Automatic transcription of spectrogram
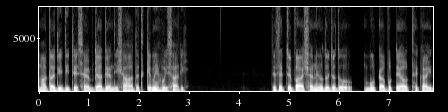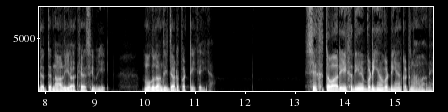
ਮਾਤਾ ਜੀ ਦੀ ਤੇ ਸਹਿਬਜ਼ਾਦਿਆਂ ਦੀ ਸ਼ਹਾਦਤ ਕਿਵੇਂ ਹੋਈ ਸਾਰੀ। ਤੇ ਸੱਚੇ ਪਾਤਸ਼ਾਹ ਨੇ ਉਦੋਂ ਜਦੋਂ ਬੂਟਾ ਪੁੱਟਿਆ, ਉੱਥੇ ਕਾਈ ਦਾ ਤੇ ਨਾਲ ਹੀ ਆਖਿਆ ਸੀ ਵੀ ਮੁਗਲਾਂ ਦੀ ਜੜ ਪੱਟੀ ਗਈ ਆ। ਸਿੱਖ ਤਵਾਰੀਖ ਦੀਆਂ ਬੜੀਆਂ ਵੱਡੀਆਂ ਘਟਨਾਵਾਂ ਨੇ।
